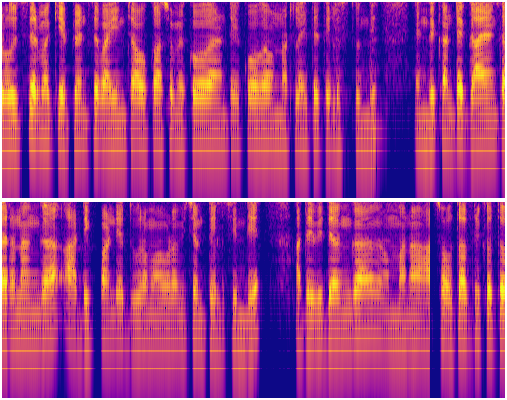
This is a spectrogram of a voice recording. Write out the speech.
రోహిత్ శర్మ కెప్టెన్సీ వహించే అవకాశం ఎక్కువగా అంటే ఎక్కువగా ఉన్నట్లయితే తెలుస్తుంది. ఎందుకంటే గాయం కారణంగా ఆ పాండ్యా దూరం అవ్వడం విషయం తెలిసిందే. అదేవిధంగా మన సౌత్ ఆఫ్రికాతో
